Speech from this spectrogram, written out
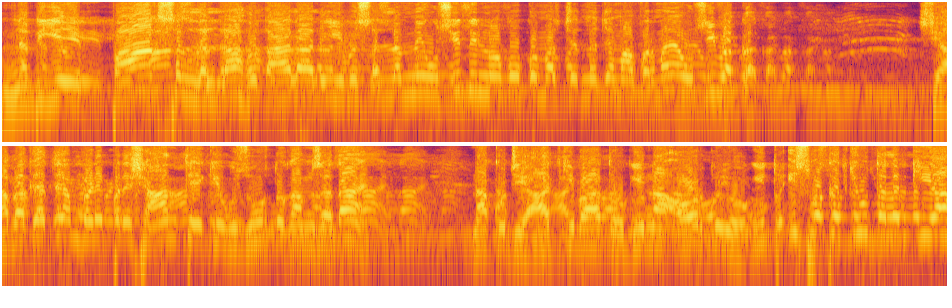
नबी पाक सल्लल्लाहु अलैहि वसल्लम ने उसी दिन लोगों को मस्जिद में जमा फरमाया, उसी वक्त। सियाबा कहते हम बड़े परेशान थे कि हुजूर तो गमजदा है। ना कुछ जिहाद की बात होगी, ना और कोई होगी तो इस वक्त क्यों तलब किया?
